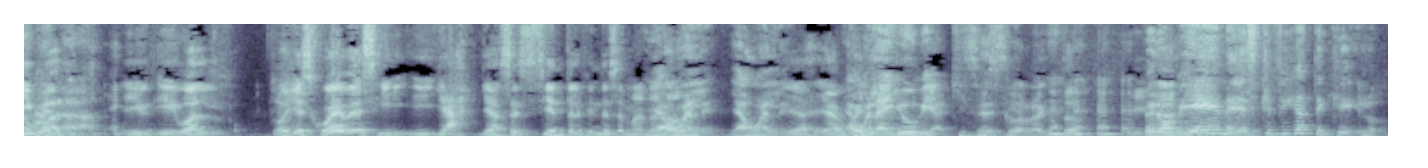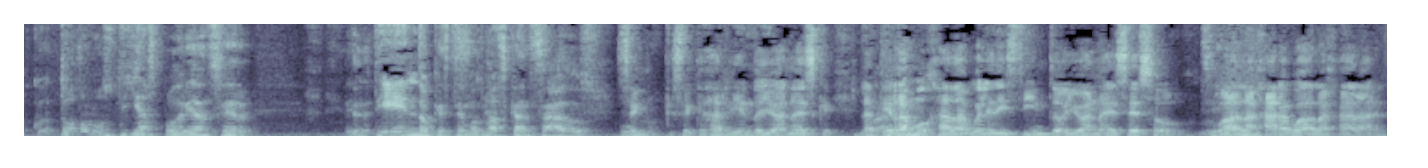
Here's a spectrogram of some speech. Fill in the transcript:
igual, igual Hoy es jueves y, ya, ya se siente el fin de semana. Ya huele, ya huele. Ya, huele. a lluvia, quise decir. Correcto. Pero bien, es que fíjate que todos los días podrían ser. Entiendo que estemos más cansados. Se, se queda riendo, Joana. Es que la tierra mojada huele distinto, Joana. Es eso. Guadalajara, Guadalajara.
